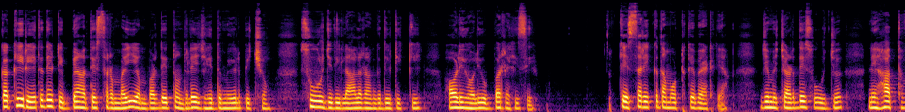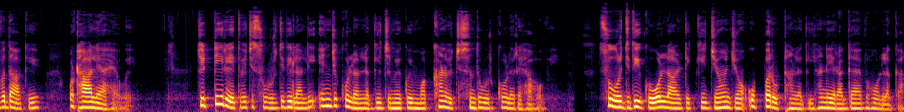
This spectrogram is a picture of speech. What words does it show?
ਕੱਕੀ ਰੇਤ ਦੇ ਟਿੱਬਿਆਂ ਅਤੇ ਸਰਮਈ ਅੰਬਰ ਦੇ ਧੁੰਦਲੇ ਜਿਹੇ ਦਮੇਲ ਪਿੱਛੋਂ ਸੂਰਜ ਦੀ ਲਾਲ ਰੰਗ ਦੀ ਟਿੱਕੀ ਹੌਲੀ-ਹੌਲੀ ਉੱਭਰ ਰਹੀ ਸੀ। ਕੇਸਰ ਇੱਕਦਮ ਉੱਠ ਕੇ ਬੈਠ ਗਿਆ, ਜਿਵੇਂ ਚੜ੍ਹਦੇ ਸੂਰਜ ਨੇ ਹੱਥ ਵਧਾ ਕੇ ਉਠਾ ਲਿਆ ਹੈ ਓਏ। ਚਿੱਟੀ ਰੇਤ ਵਿੱਚ ਸੂਰਜ ਦੀ ਲਾਲੀ ਇੰਜ ਘੁਲਣ ਲੱਗੀ ਜਿਵੇਂ ਕੋਈ ਮੱਖਣ ਵਿੱਚ ਸੰਧੂਰ ਘੁਲ ਰਿਹਾ ਹੋਵੇ। ਸੂਰਜ ਦੀ ਗੋਲ ਲਾਲ ਟਿੱਕੀ ਜਿਉਂ-ਜਿਉਂ ਉੱਪਰ ਉੱਠਣ ਲੱਗੀ, ਹਨੇਰਾ ਗਾਇਬ ਹੋਣ ਲੱਗਾ।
